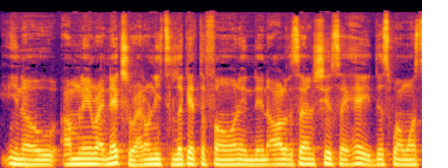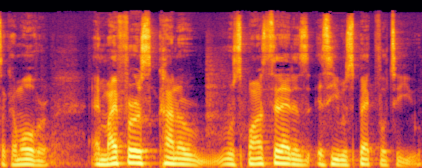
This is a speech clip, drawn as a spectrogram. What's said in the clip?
you know, I'm laying right next to her. I don't need to look at the phone and then all of a sudden she'll say, "Hey, this one wants to come over." And my first kind of response to that is is he respectful to you?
